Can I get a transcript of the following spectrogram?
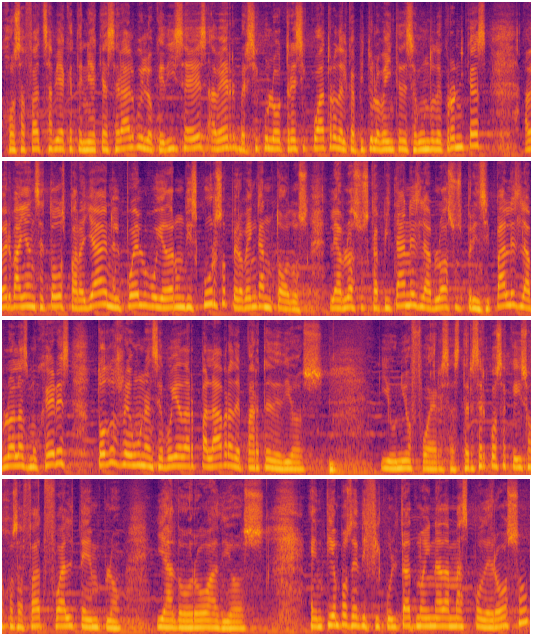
Josafat sabía que tenía que hacer algo y lo que dice es, a ver, versículo 3 y 4 del capítulo 20 de Segundo de Crónicas, a ver, váyanse todos para allá, en el pueblo voy a dar un discurso, pero vengan todos. Le habló a sus capitanes, le habló a sus principales, le habló a las mujeres, todos reúnanse, voy a dar palabra de parte de Dios y unió fuerzas. Tercer cosa que hizo Josafat fue al templo y adoró a Dios. En tiempos de dificultad no hay nada más poderoso,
